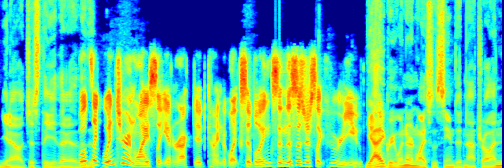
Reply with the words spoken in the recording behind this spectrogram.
you know, just the the. Well, it's the- like Winter and Weiss like interacted kind of like siblings, and this is just like, who are you? yeah, I agree. Winter and Weiss's seemed natural, and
